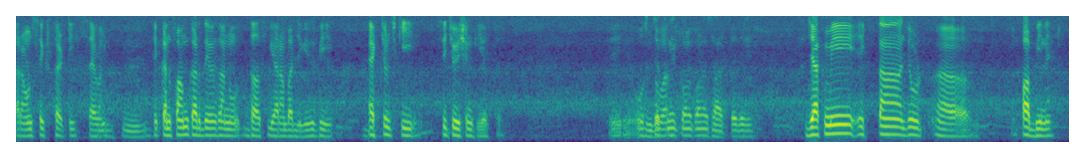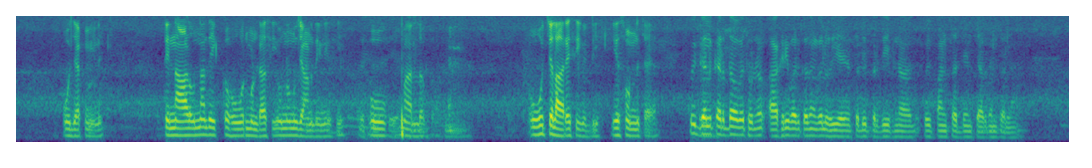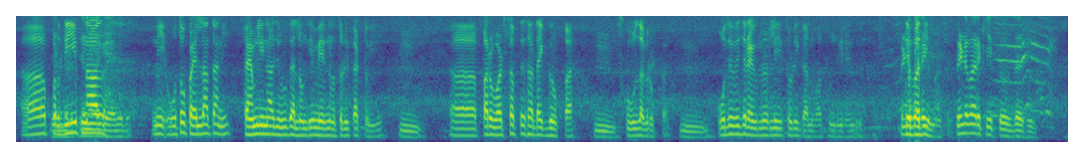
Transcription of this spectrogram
ਅਰਾਊਂਡ 6:37 ਹੂੰ। ਤੇ ਕਨਫਰਮ ਕਰਦੇ ਹੋਏ ਸਾਨੂੰ 10 11 ਵੱਜ ਸੀ ਵੀ ਐਕਚੁਅਲ ਚ ਕੀ ਸਿਚੁਏਸ਼ਨ ਕੀ ਉੱਥੇ। ਤੇ ਉਸ ਤੋਂ ਬਾਅਦ ਕੌਣ ਕੌਣ ਹਾਦਸੇ ਦੇ ਵਿੱਚ? ਜ਼ਖਮੀ ਇੱਕ ਤਾਂ ਜੋ ਭਾਬੀ ਨੇ ਉਹ ਜ਼ਖਮੀ ਨੇ। ਤੇ ਨਾਲ ਉਹਨਾਂ ਦੇ ਇੱਕ ਹੋਰ ਮੁੰਡਾ ਸੀ ਉਹਨਾਂ ਨੂੰ ਜਾਣਦੇ ਨਹੀਂ ਸੀ। ਉਹ ਮਤਲਬ ਉਹ ਚਲਾ ਰਹੇ ਸੀ ਗੱਡੀ ਇਹ ਸੁਣਨ ਚ ਆਇਆ। ਕੋਈ ਗੱਲ ਕਰਦਾ ਹੋਵੇ ਤੁਹਾਨੂੰ ਆਖਰੀ ਵਾਰ ਕਦੋਂ ਗੱਲ ਹੋਈ ਹੈ? ਤੁਹਾਡੀ ਪ੍ਰਦੀਪ ਨਾਲ ਕੋਈ 5-7 ਦਿਨ 4 ਦਿਨ ਪਹਿਲਾਂ? ਅ, ਪ੍ਰਦੀਪ ਨਾਲ। ਨਹੀਂ ਉਹ ਤੋਂ ਪਹਿਲਾਂ ਤਾਂ ਨਹੀਂ ਫੈਮਿਲੀ ਨਾਲ ਜ਼ਰੂਰ ਗੱਲ ਹੁੰਦੀ ਹੈ ਮੇਰੇ ਨਾਲ ਥੋੜੀ ਘੱਟ ਹੋਈ ਹੈ। ਪਰ WhatsApp ਤੇ ਸਾਡਾ ਇੱਕ ਗਰੁੱਪ ਹੈ। ਸਕੂਲ ਦਾ ਗਰੁੱਪ ਹੈ। ਉਹਦੇ ਵਿੱਚ ਰੈਗੂਲਰਲੀ ਥੋੜੀ ਗੱਲਬਾਤ ਹੁੰਦੀ ਰਹਿੰਦੀ ਤੇ ਵਧੀਆ ਸੀ ਪਿੰਡ ਬਾਰੇ ਕੀ ਸੋਚਦਾ ਸੀ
